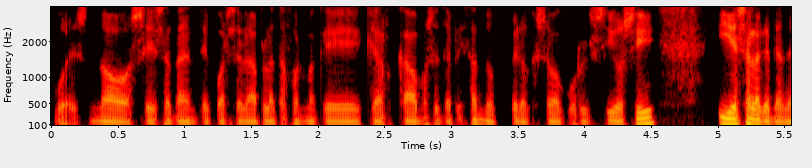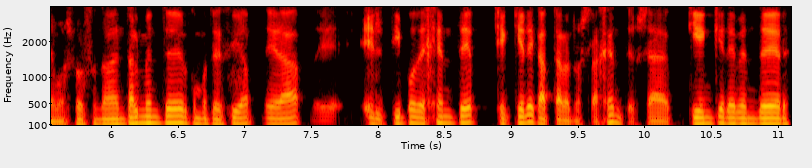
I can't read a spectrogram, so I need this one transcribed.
pues no sé exactamente cuál será la plataforma que, acabamos aterrizando, pero que se va a ocurrir sí o sí, y esa es la que tenemos. Pues fundamentalmente, como te decía, era eh, el tipo de gente que quiere captar a nuestra gente, o sea, ¿quién quiere vender?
